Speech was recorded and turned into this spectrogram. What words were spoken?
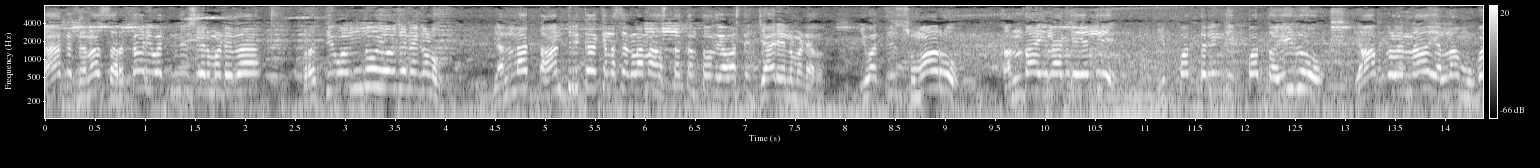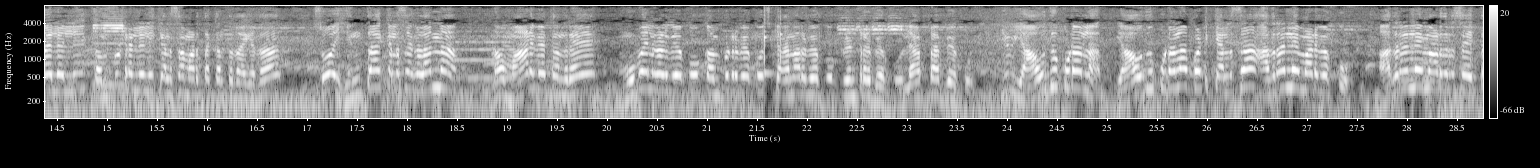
ಯಾಕೆ ಘನ ಸರ್ಕಾರ ಇವತ್ತಿನ ದಿವಸ ಏನು ಮಾಡಿದ? ಪ್ರತಿಯೊಂದು ಯೋಜನೆಗಳು, ಎಲ್ಲ ತಾಂತ್ರಿಕ ಕೆಲಸಗಳನ್ನು ಹಸ್ತಕ್ಕಂಥ ಒಂದು ವ್ಯವಸ್ಥೆ ಜಾರಿಯಲ್ಲಿ ಮಾಡ್ಯದ? ಇವತ್ತಿನ ಸುಮಾರು ಕಂದಾಯ ಇಲಾಖೆಯಲ್ಲಿ ಇಪ್ಪತ್ತರಿಂದ ಇಪ್ಪತ್ತೈದು ಆ್ಯಪ್ಗಳನ್ನು ಎಲ್ಲ ಮೊಬೈಲಲ್ಲಿ, ಕಂಪ್ಯೂಟರ್ನಲ್ಲಿ ಕೆಲಸ ಮಾಡ್ತಕ್ಕಂಥದ್ದಾಗ್ಯದ. ಸೊ ಇಂಥ ಕೆಲಸಗಳನ್ನು ನಾವು ಮಾಡಬೇಕಂದ್ರೆ ಮೊಬೈಲ್ಗಳು ಬೇಕು, ಕಂಪ್ಯೂಟರ್ ಬೇಕು, ಸ್ಕ್ಯಾನರ್ ಬೇಕು, ಪ್ರಿಂಟರ್ ಬೇಕು, ಲ್ಯಾಪ್ಟಾಪ್ ಬೇಕು. ಇವು ಯಾವುದೂ ಕೊಡಲ್ಲ ಯಾವುದೂ ಕೊಡಲ್ಲ ಬಟ್ ಕೆಲಸ ಅದರಲ್ಲೇ ಮಾಡಬೇಕು. ಅದರಲ್ಲೇ ಮಾಡಿದ್ರೆ ಸಹಿತ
